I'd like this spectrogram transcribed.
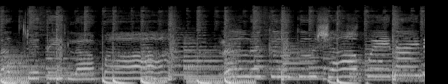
လက်တွေသိလာမှာလလကူကူရှာဖွေနိုင်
